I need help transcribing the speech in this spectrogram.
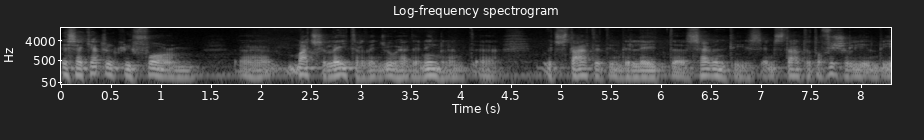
a psychiatric reform uh, much later than you had in England, uh, which started in the late uh, 70s and started officially in the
